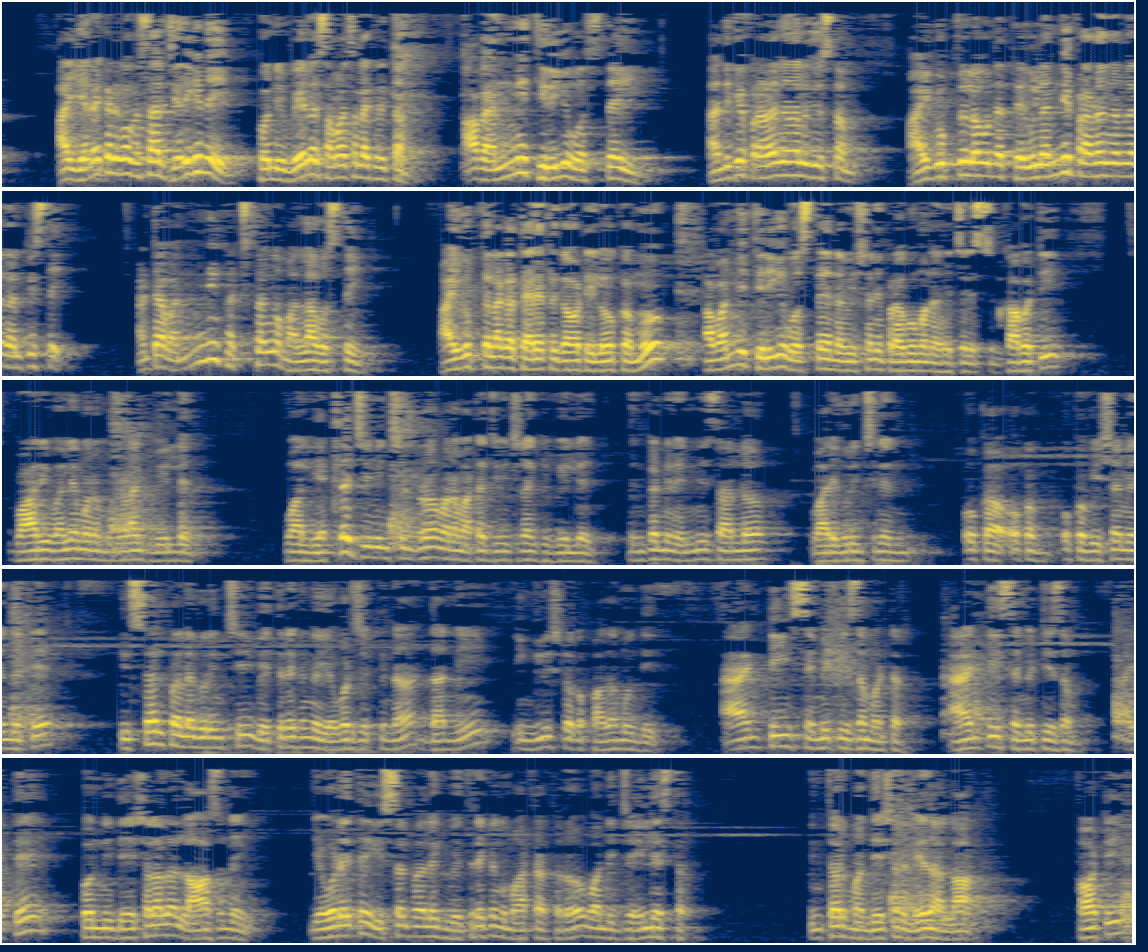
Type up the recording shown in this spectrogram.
ఆ వెనకడికి ఒకసారి జరిగినాయి కొన్ని వేల సంవత్సరాల క్రితం. అవి తిరిగి వస్తాయి. అందుకే ప్రణంగనాలు చూస్తాం. ఐగుప్తులో ఉన్న తెగులన్నీ ప్రణంగంలో కనిపిస్తాయి. అంటే అవన్నీ ఖచ్చితంగా మళ్ళా వస్తాయి. ఐగుప్తలాగా తయారైతుంది కాబట్టి లోకము అవన్నీ తిరిగి వస్తాయన్న విషయాన్ని ప్రభు మనం హెచ్చరిస్తుంది. కాబట్టి వారి వల్లే మనం ఉండడానికి వీల్లేదు. వాళ్ళు ఎట్లా జీవించిండ్రో మనం అట్లా జీవించడానికి వీల్లేదు. ఎందుకంటే నేను ఎన్నిసార్లు వారి గురించి నేను ఒక ఒక ఒక విషయం ఏంటంటే ఇస్రాయల్ పల్లె గురించి వ్యతిరేకంగా ఎవరు చెప్పినా దాన్ని ఇంగ్లీష్లో ఒక పదం ఉంది. యాంటీ సెమిటిజం అంటారు. యాంటీ సెమిటిజం అయితే కొన్ని దేశాలలో లాస్ ఉన్నాయి. ఎవడైతే ఇస్రాయల్ పల్లెకి వ్యతిరేకంగా మాట్లాడతారో వాడిని జైలు వేస్తారు. ఇంతవరకు మన దేశంలో లేదా లా కాబట్టి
